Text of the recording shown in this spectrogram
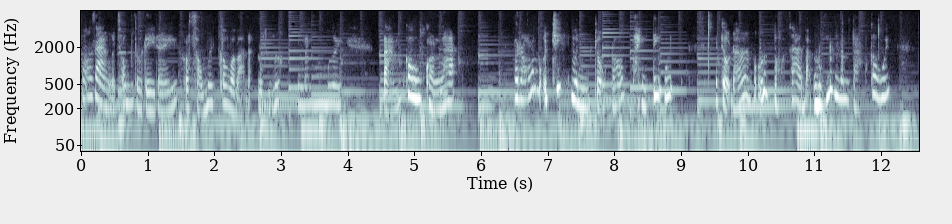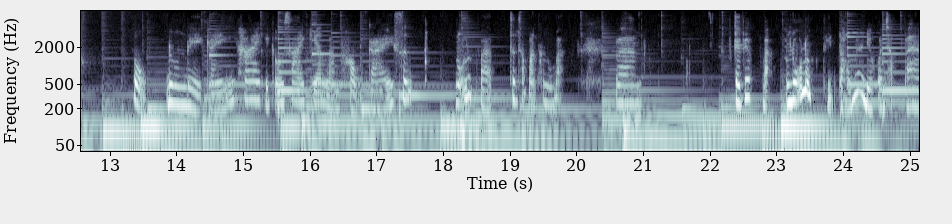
rõ ràng ở trong tờ đề đấy có 60 câu và bạn đã đúng được 58 câu còn lại. Và đó là một achievement, kiểu, đó thành tựu ấy. Kiểu, đó là nỗ lực bỏ ra bạn đúng được năm tám câu ấy. Kiểu, đừng để cái hai, cái câu sai kia làm hỏng cái sự nỗ lực và trân trọng bản thân của bạn. Và cái việc bạn nỗ lực thì đó mới là điều quan trọng và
